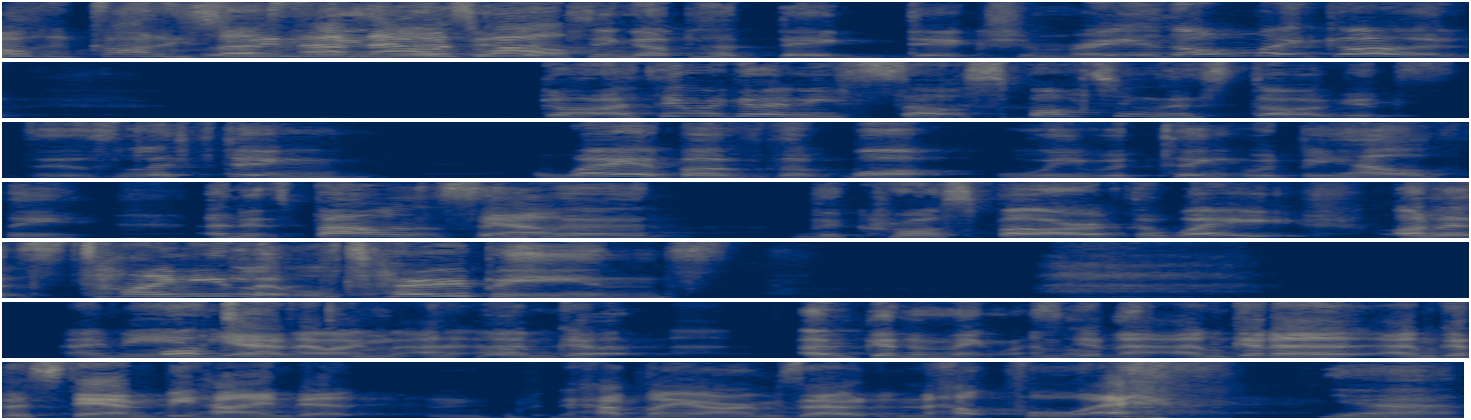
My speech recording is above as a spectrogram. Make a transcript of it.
Oh God, he's doing that Leslie's now as well. Lifting up her big dictionary, and oh my god, God, I think we're gonna need to start spotting this dog. It's it's lifting way above the, what we would think would be healthy, and it's balancing Yeah. the the crossbar of the weight on its tiny little toe beans. I mean, What yeah, no, I'm, I'm gonna. I'm gonna make myself. I'm gonna, I'm gonna, I'm gonna stand behind it and have my arms out in a helpful way. Yeah,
